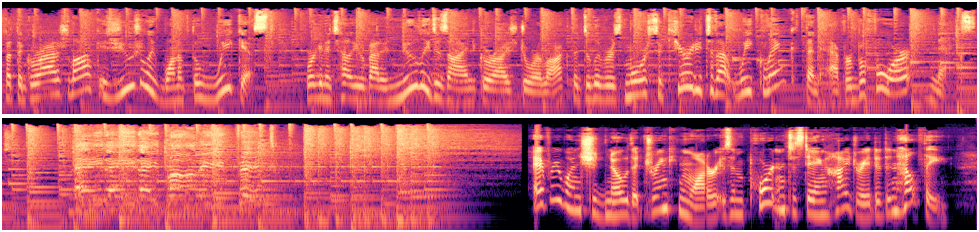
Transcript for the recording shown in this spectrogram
But the garage lock is usually one of the weakest. We're going to tell you about a newly designed garage door lock that delivers more security to that weak link than ever before next. 888 Money Pit. Everyone should know that drinking water is important to staying hydrated and healthy.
